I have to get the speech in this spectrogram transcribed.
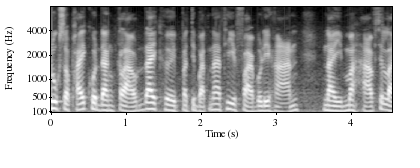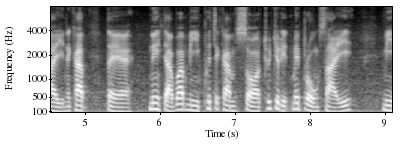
ลูกสะใภ้คนดังกล่าวได้เคยปฏิบัติหน้าที่ฝ่ายบริหารในมหาวิทยาลัยนะครับ แต่เนื่องจากว่ามีพฤติกรรมสอดทุจริตไม่โปร่งใส มี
